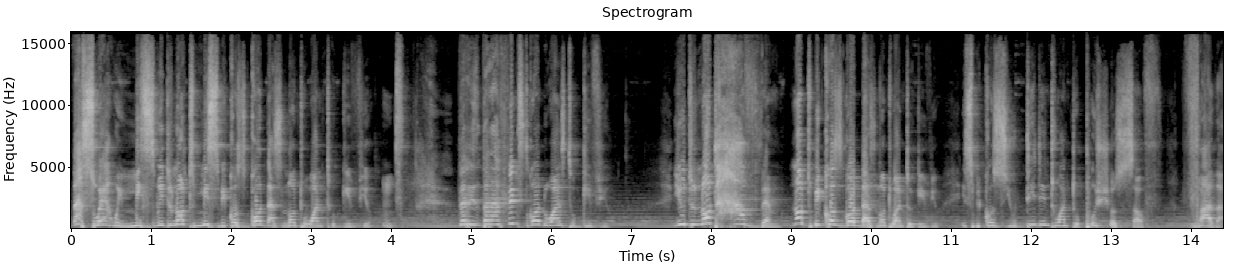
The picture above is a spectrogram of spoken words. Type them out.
That's where we miss. We do not miss because God does not want to give you. Mm. There, is, there are things God wants to give you. You do not have them, not because God does not want to give you, it's because you didn't want to push yourself further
